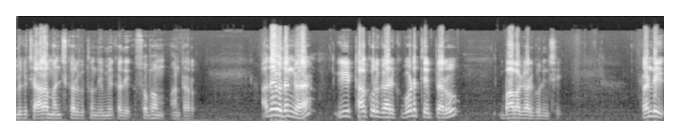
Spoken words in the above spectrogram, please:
మీకు చాలా మంచి కలుగుతుంది. మీకు అది శుభం అంటారు. అదేవిధంగా ఈ ఠాకూర్ గారికి కూడా చెప్పారు బాబా గారి గురించి. రండి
